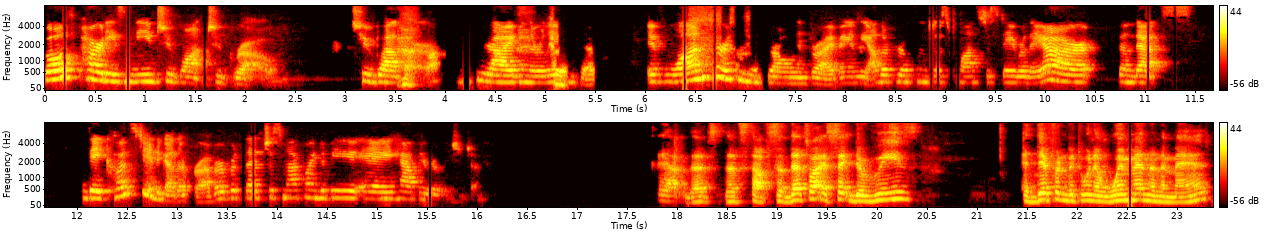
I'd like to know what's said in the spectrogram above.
both parties need to want to grow together, thrive in the relationship. If one person is growing and thriving and the other person just wants to stay where they are, then that's they could stay together forever, but that's just not going to be a happy relationship. Yeah, that's that's tough. So that's why I say there is a difference between a woman and a man.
